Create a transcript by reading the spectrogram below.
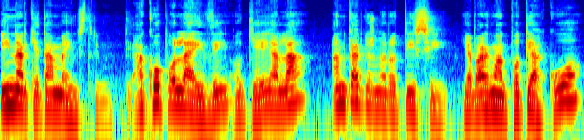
είναι αρκετά mainstream. Ακούω πολλά είδη, OK, okay, αλλά αν κάποιος με ρωτήσει, για παράδειγμα, να πω τι ακούω,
